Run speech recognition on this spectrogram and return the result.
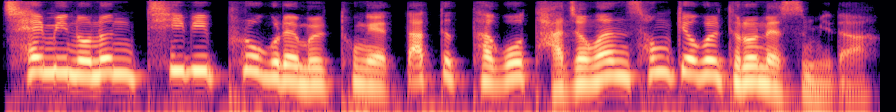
최민호는 TV 프로그램을 통해 따뜻하고 다정한 성격을 드러냈습니다.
